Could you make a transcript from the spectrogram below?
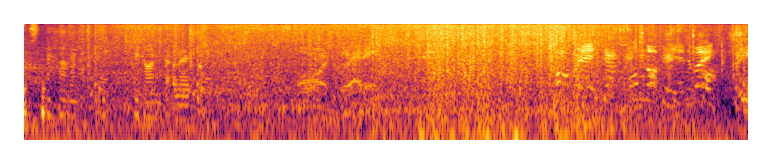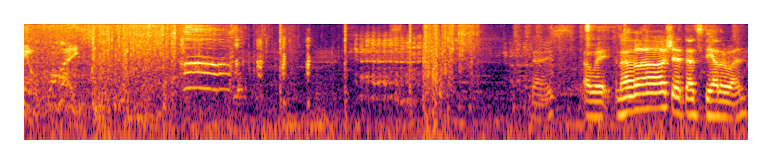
I haven't. I got it. Oh, nice. Boys ready. I'm not the enemy! Shield placed! Nice. Oh, wait. No, shit, that's the other one.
